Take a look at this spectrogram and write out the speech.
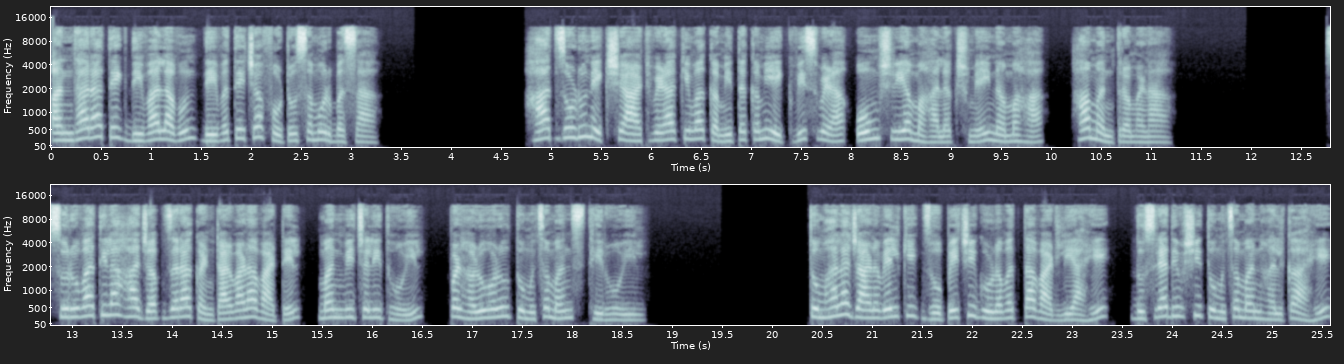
अंधारात एक दिवा लावून देवतेच्या फोटोसमोर बसा. हात जोडून एकशे आठ वेळा किंवा कमीत कमी एकवीस वेळा ओम श्रिय महालक्ष्मी नमहा हा मंत्र म्हणा. सुरुवातीला हा जप जरा कंटाळवाणा वाटेल मन विचलित होईल पण हळूहळू तुमचं मन स्थिर होईल. तुम्हाला जाणवेल की झोपेची गुणवत्ता वाढली आहे दुसऱ्या दिवशी तुमचं मन हलकं आहे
